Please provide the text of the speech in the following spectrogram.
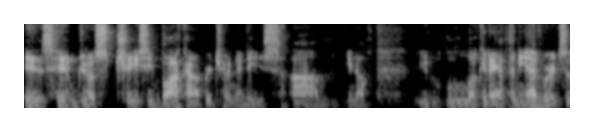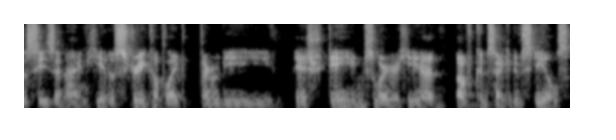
is him just chasing block opportunities. Um, you know, you look at Anthony Edwards this season. I mean, he had a streak of like 30 ish games where he had of consecutive steals.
